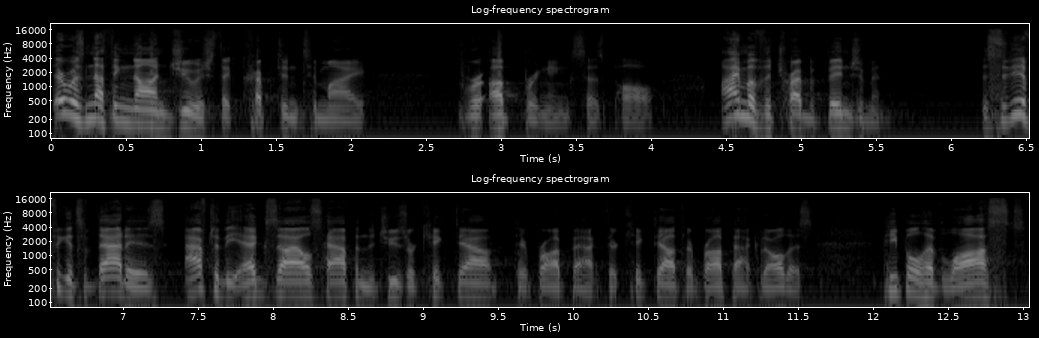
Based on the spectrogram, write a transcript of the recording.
There was nothing non Jewish that crept into my upbringing, says Paul. I'm of the tribe of Benjamin. The significance of that is after the exiles happened, the Jews are kicked out, they're brought back. They're kicked out, they're brought back, and all this. People have lost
